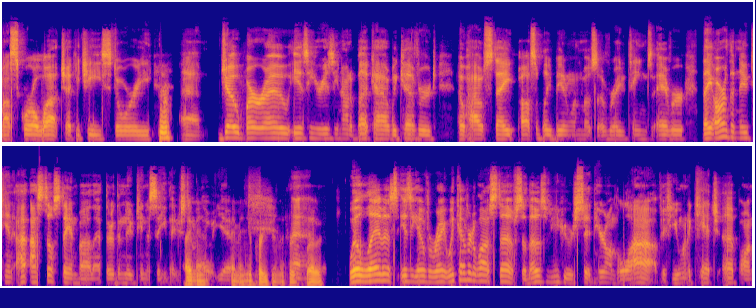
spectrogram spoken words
my squirrel white Chuck E. Cheese story. Uh, Joe Burrow is here. Is he not a Buckeye? We covered Ohio State possibly being one of the most overrated teams ever. They are the new ten. I, I still stand by that. They're the new Tennessee. They just Amen. don't know it yet. I mean you're preaching the truth, Uh, brother. Will Levis, is he overrated? We covered a lot of stuff. So those of you who are sitting here on the live, if you want to catch up on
